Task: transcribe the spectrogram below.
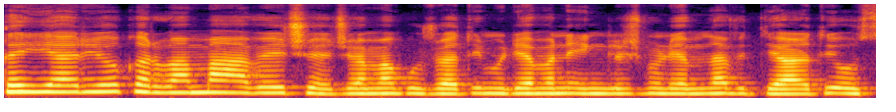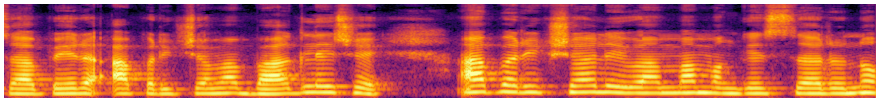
તૈયારીઓ કરવામાં આવે છે, જેમાં ગુજરાતી મીડિયમ અને ઇંગ્લિશ મીડિયમના વિદ્યાર્થીઓ ઉત્સાહભેર આ પરીક્ષામાં ભાગ લે છે. આ પરીક્ષા લેવામાં મંગેશ સરનો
